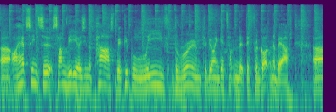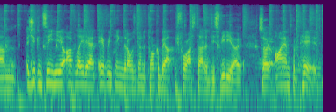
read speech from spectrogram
Uh, I have seen some videos in the past where people leave the room to go and get something that they've forgotten about. Um, as you can see here, I've laid out everything that I was going to talk about before I started this video. So I am prepared.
